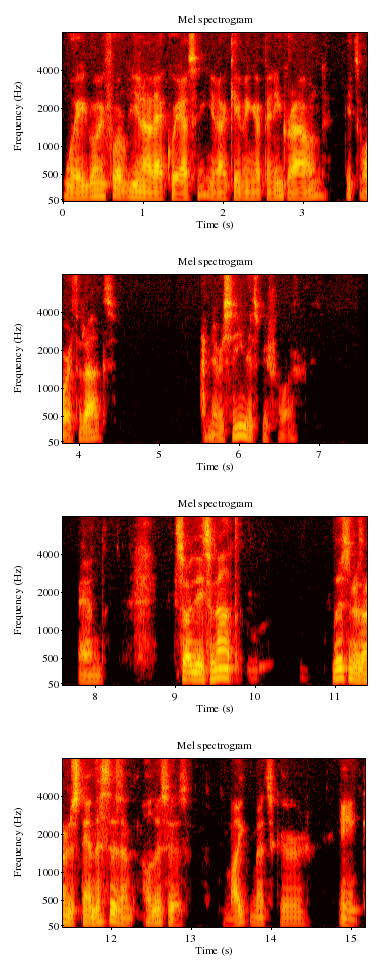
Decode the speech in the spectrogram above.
way going forward. You're not acquiescing. You're not giving up any ground. It's orthodox. I've never seen this before, and so it's not. Listeners understand this isn't. Oh, this is Mike Metzger Inc.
